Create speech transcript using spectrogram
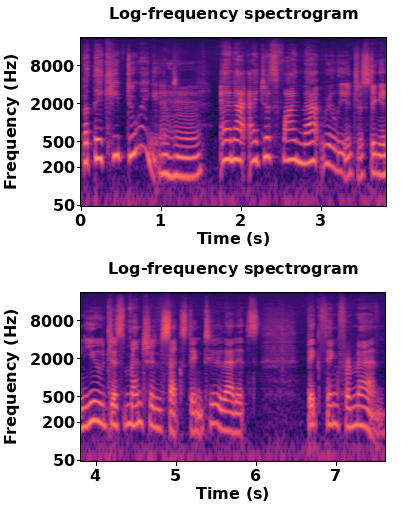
but they keep doing it. Mm-hmm. And I, I just find that really interesting. And you just mentioned sexting too, that it's big thing for men.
